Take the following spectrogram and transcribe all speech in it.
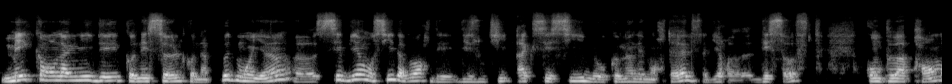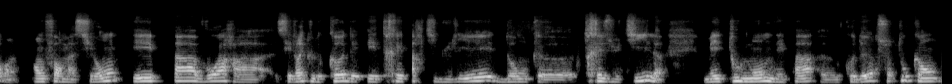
Mais quand on a une idée, qu'on est seul, qu'on a peu de moyens, euh, c'est bien aussi d'avoir des, outils accessibles au commun des mortels, c'est-à-dire euh, des softs qu'on peut apprendre en formation et pas avoir à... C'est vrai que le code est très particulier, donc euh, très utile, mais tout le monde n'est pas codeur, surtout quand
